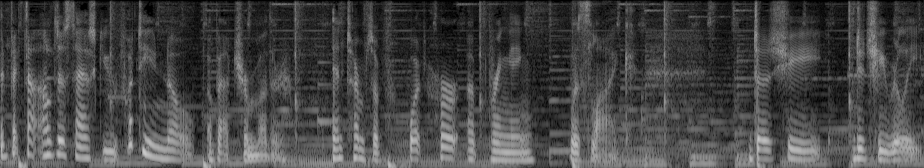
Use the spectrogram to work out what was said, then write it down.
in fact, I'll just ask you: What do you know about your mother in terms of what her upbringing was like? Does she did she really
